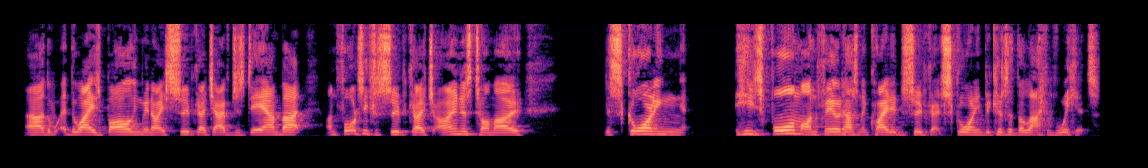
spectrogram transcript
uh, the, the, way he's bowling. We know his Supercoach averages down, but unfortunately for Supercoach owners, Tomo, the scoring his form on field hasn't equated to Supercoach scoring because of the lack of wickets.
